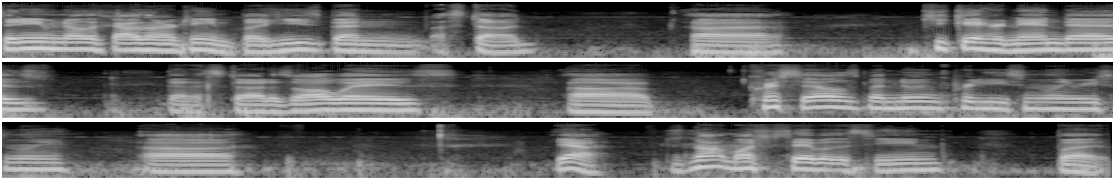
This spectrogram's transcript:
didn't even know this guy was on our team, but he's been a stud. Uh, Kike Hernandez, been a stud as always. Uh, Chris Sale's been doing pretty decently recently. Uh, yeah, there's not much to say about the team, but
